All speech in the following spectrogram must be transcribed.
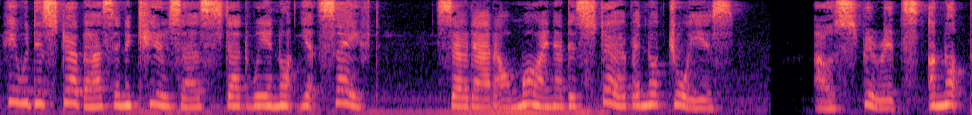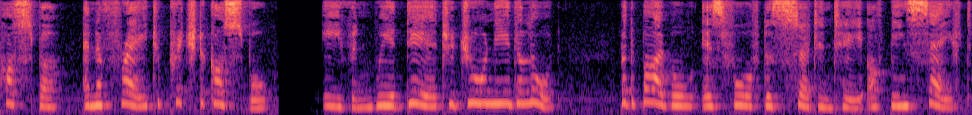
He will disturb us and accuse us that we are not yet saved so that our minds are disturbed and not joyous. Our spirits are not prosper and afraid to preach the gospel. Even we dare to draw near the Lord. But the Bible is full of the certainty of being saved.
